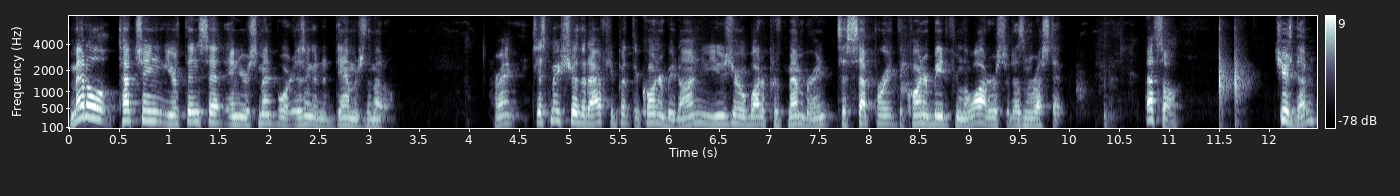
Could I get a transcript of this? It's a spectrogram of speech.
Metal touching your thin set and your cement board isn't going to damage the metal. All right. Just make sure that after you put the corner bead on, you use your waterproof membrane to separate the corner bead from the water so it doesn't rust it. That's all. Cheers, Devin.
